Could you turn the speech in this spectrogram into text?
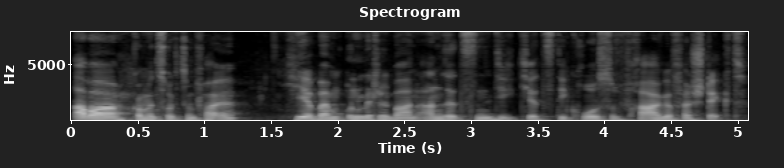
Aber kommen wir zurück zum Fall. Hier beim unmittelbaren Ansetzen liegt jetzt die große Frage versteckt.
